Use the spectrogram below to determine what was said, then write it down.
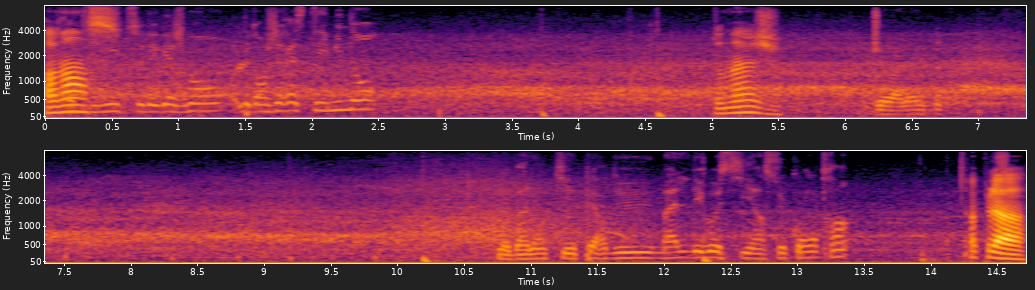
Oh mince. Le danger reste imminent. Dommage. Le ballon qui est perdu, mal négocié, hein, ce contre. Hop là.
